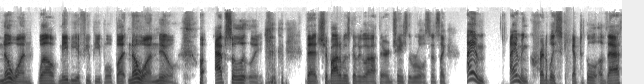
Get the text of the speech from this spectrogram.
no one, well, maybe a few people, but no one knew absolutely that Shibata was going to go out there and change the rules. And it's like, I am, I am incredibly skeptical of that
